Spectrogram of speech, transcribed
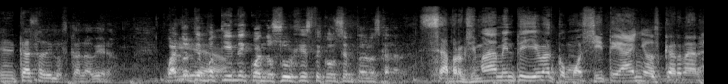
en casa de los calaveras. ¿Cuánto tiempo tiene cuando surge este concepto de los calaveras? Aproximadamente lleva como siete años, carnal.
